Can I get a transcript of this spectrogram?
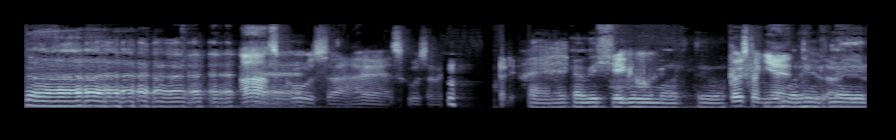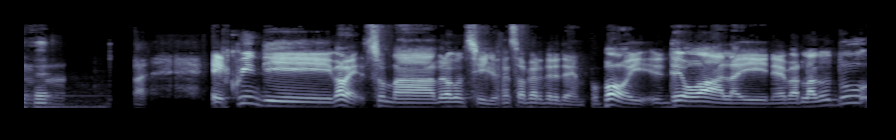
Ah, Ah, scusa, eh, scusami. Eh, non capisci E- l'humor tu. Capisco L'umor niente. inglese. E quindi, vabbè, insomma, ve lo consiglio senza perdere tempo. Poi, Deo Alai, ne hai parlato tu.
